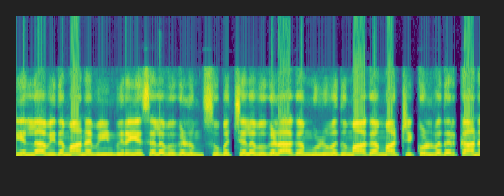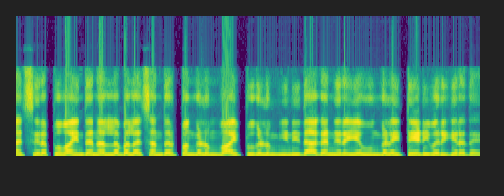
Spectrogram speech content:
எல்லாவிதமான வீண்விரய செலவுகளும் சுபச்செலவுகளாக முழுவதுமாக மாற்றிக்கொள்வதற்கான சிறப்பு வாய்ந்த நல்லபல சந்தர்ப்பங்களும் வாய்ப்புகளும் இனிதாக நிறைய உங்களை தேடி வருகிறது.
